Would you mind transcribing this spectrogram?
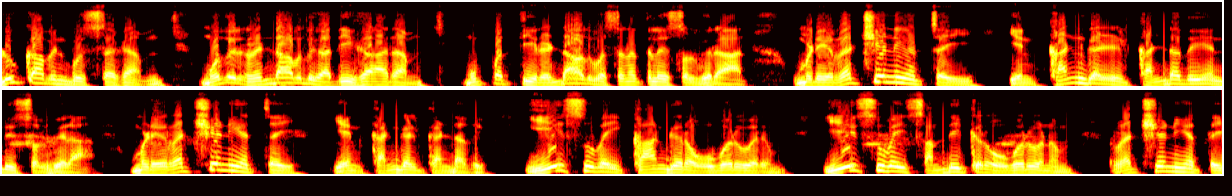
லூக்காவின் புஸ்தகம் முதல் இரண்டாவது அதிகாரம் முப்பத்தி இரண்டாவது வசனத்தில் சொல்கிறான் உம்முடைய ரட்சணியத்தை என் கண்கள் கண்டது என்று சொல்கிறான். உம்முடைய ரட்சணியத்தை என் கண்கள் கண்டது இயேசுவை காண்கிற ஒவ்வொருவரும் இயேசுவை சந்திக்கிற ஒவ்வொருவனும் ரட்சணியத்தை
